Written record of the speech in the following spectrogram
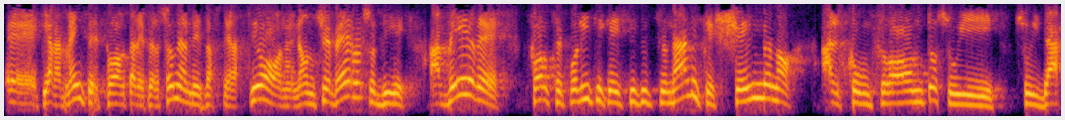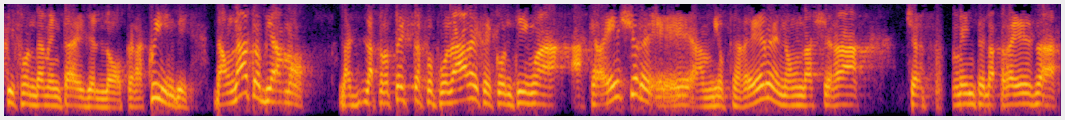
eh, chiaramente porta le persone all'esasperazione. Non c'è verso di avere forze politiche istituzionali che scendono al confronto sui, sui dati fondamentali dell'opera. Quindi da un lato abbiamo la, la, protesta popolare che continua a crescere e a mio parere non lascerà certamente la presa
